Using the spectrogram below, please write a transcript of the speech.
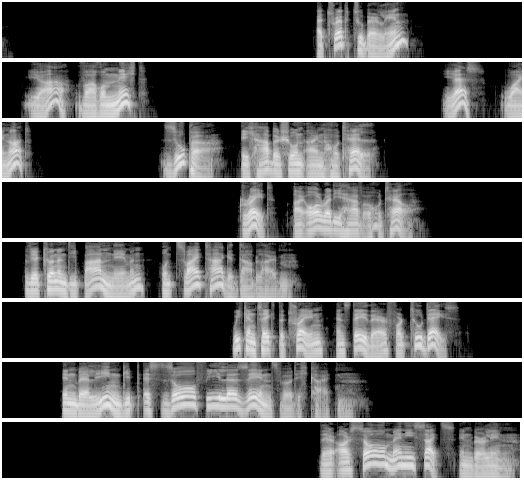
A trip to Berlin? Ja, warum nicht? Yes, why not? Super, ich habe schon ein Hotel. Great, I already have a hotel. Wir können die Bahn nehmen und zwei Tage da bleiben. We can take the train and stay there for two days. In Berlin gibt es so viele Sehenswürdigkeiten. There are so many sights in Berlin.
